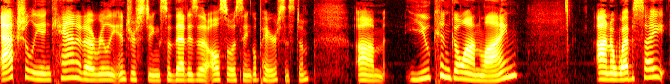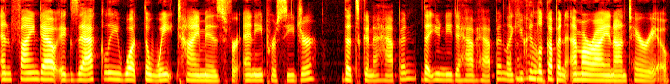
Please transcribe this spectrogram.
actually, in Canada, really interesting. So that is a, also a single payer system. Um, you can go online on a website and find out exactly what the wait time is for any procedure that's going to happen that you need to have happen. Like you can look up an MRI in Ontario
